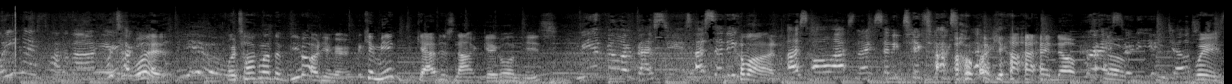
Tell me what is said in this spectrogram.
What do you guys talk about out We're talking What? about the view. We're talking about the view out here. Can me and Gab just not giggle in peace? Me and Bill are besties. Us sending. Come on. Us all last night sending TikToks. Oh my god, I know. Right, I No. started getting jealous. Wait.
